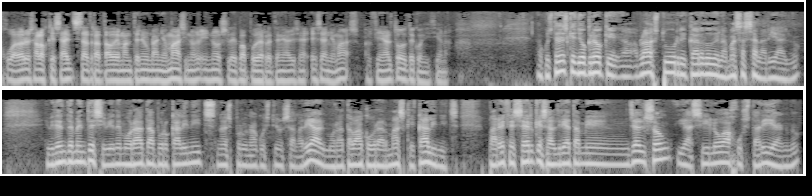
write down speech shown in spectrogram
Jugadores a los que se ha, se ha tratado de mantener un año más y no, y no se les va a poder retener ese, ese año más. Al final todo te condiciona. La cuestión es que yo creo que hablabas tú, Ricardo, de la masa salarial, ¿no? Evidentemente, si viene Morata por Kalinic, no es por una cuestión salarial. Morata va a cobrar más que Kalinic. Parece ser que saldría también Gelson y así lo ajustarían, ¿no?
